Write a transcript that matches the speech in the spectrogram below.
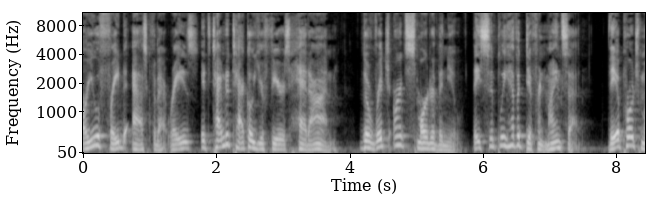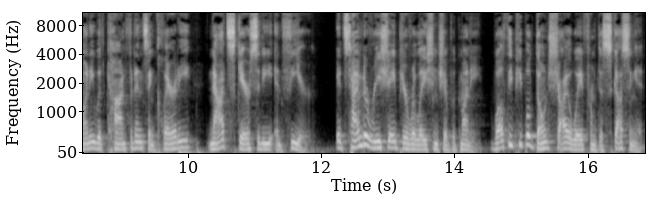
Are you afraid to ask for that raise? It's time to tackle your fears head on. The rich aren't smarter than you, they simply have a different mindset. They approach money with confidence and clarity, not scarcity and fear. It's time to reshape your relationship with money. Wealthy people don't shy away from discussing it.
